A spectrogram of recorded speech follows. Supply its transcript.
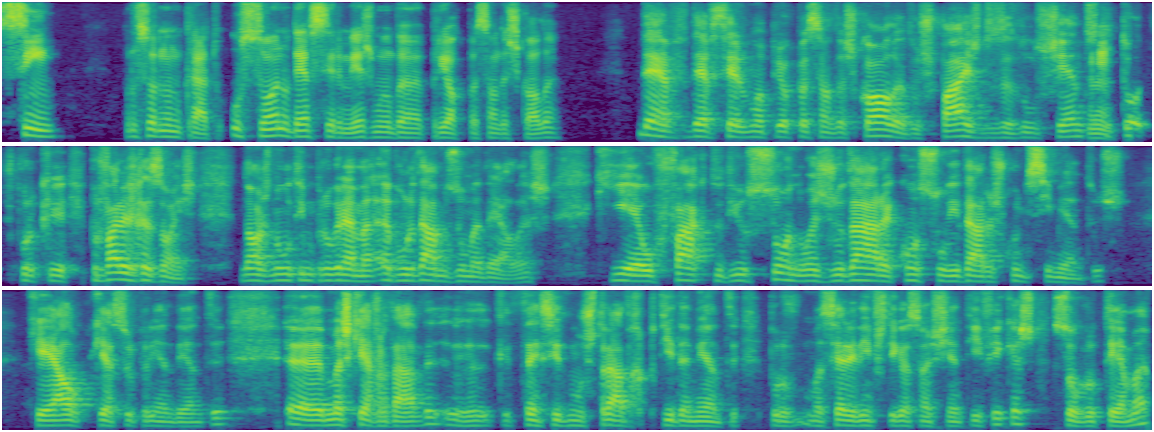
sim. Professor Nuno Crato, o sono deve ser mesmo uma preocupação da escola? Deve, deve ser uma preocupação da escola, dos pais, dos adolescentes, hum. de todos, porque por várias razões. Nós no último programa abordámos uma delas, que é o facto de o sono ajudar a consolidar os conhecimentos que é algo que é surpreendente, eh, mas que é verdade, eh, que tem sido mostrado repetidamente por uma série de investigações científicas sobre o tema.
